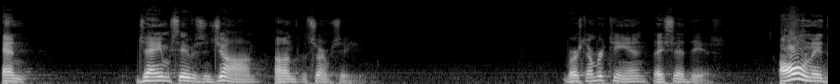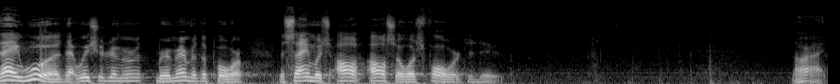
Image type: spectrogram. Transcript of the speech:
and James, Cephas, and John unto the circumcision. Verse number 10, they said this Only they would that we should remember, the poor, the same which also was forward to do. All right.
